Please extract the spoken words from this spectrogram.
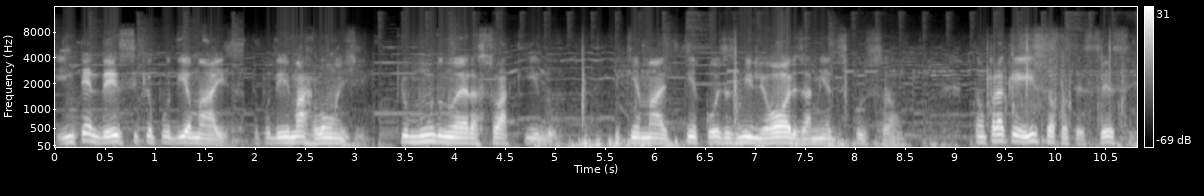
e entendesse que eu podia mais, que eu podia ir mais longe que o mundo não era só aquilo, que tinha mais, tinha coisas melhores à minha disposição. Então, para que isso acontecesse,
